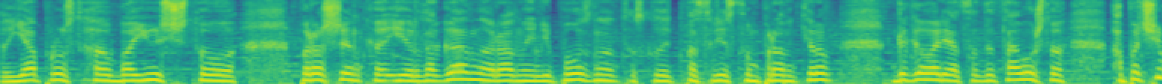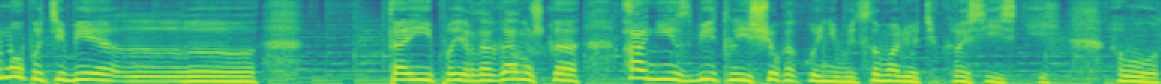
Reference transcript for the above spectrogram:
Я просто боюсь, что Порошенко и Эрдоган рано или поздно, так сказать, посредством пранкеров договорятся до того, что а почему бы тебе э, Таип Эрдоганушка, а не избить ли еще какой-нибудь самолетик российский. Вот.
